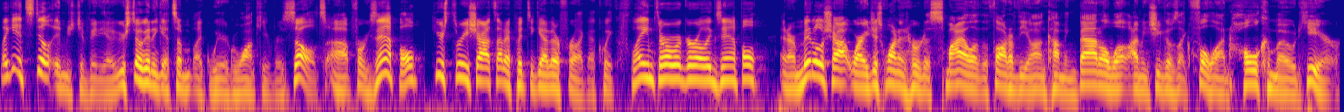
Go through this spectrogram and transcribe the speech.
like it's still image to video. You're still gonna get some like weird wonky results. Uh, for example, here's three shots that I put together for like a quick flamethrower girl example. And our middle shot where I just wanted her to smile at the thought of the oncoming battle, well, I mean, she goes like full on Hulk mode here.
